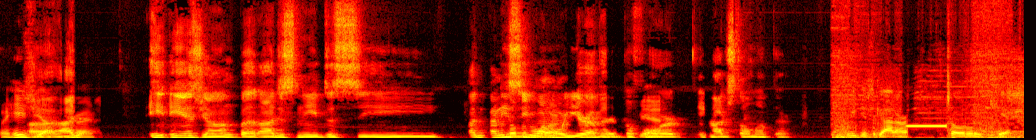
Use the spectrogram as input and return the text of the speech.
Well, he's Uh, young, I- right? he, he is young. But I just need to see. I, I need to see one more. more year of it before you know, I just throw him up there. We just got our totally kicked.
